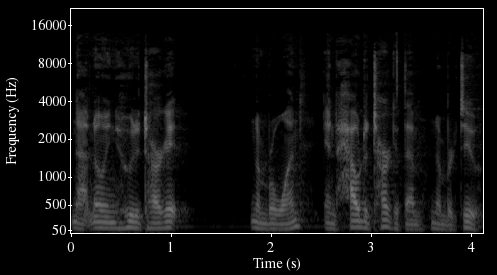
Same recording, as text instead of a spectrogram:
not knowing who to target, number one, and how to target them, number two.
